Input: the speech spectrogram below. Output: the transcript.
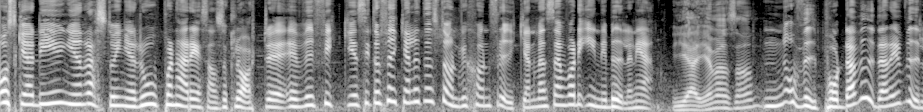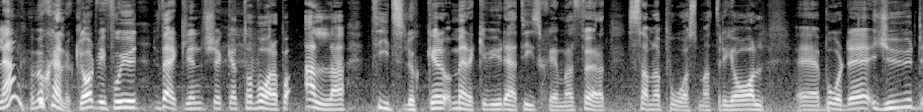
Ja, Oskar, det är ju ingen rast och ingen ro på den här resan såklart. Eh, Vi fick eh, sitta och fika en liten stund vid sjön Fryken, men sen var det in i bilen igen. Jajamensan. Mm, och vi poddar vidare i bilen. Ja, men självklart, vi får ju verkligen försöka ta vara på alla tidsluckor, märker vi ju det här tidsschemat, för att samla på oss material, eh, både ljud,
